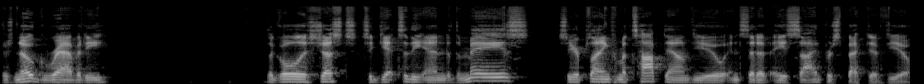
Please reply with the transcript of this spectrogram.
there's no gravity. The goal is just to get to the end of the maze. So you're playing from a top down view instead of a side perspective view.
